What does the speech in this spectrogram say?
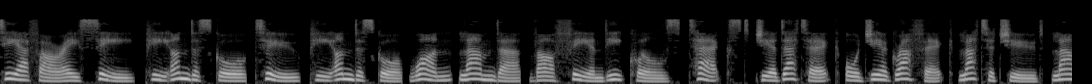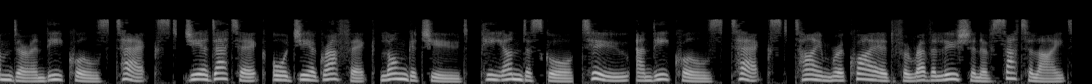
TFRAC P underscore underscore two p underscore one lambda var phi and equals text geodetic or geographic latitude lambda and equals text geodetic or geographic longitude p underscore two and equals text time required for revolution of satellite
